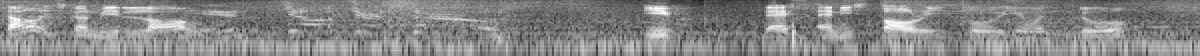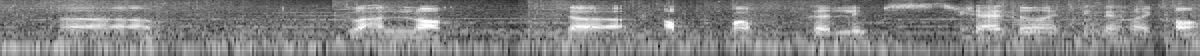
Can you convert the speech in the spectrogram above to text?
I doubt it's gonna be long if there's any story to even do um, to unlock the apocalypse shadow I think that's what I call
